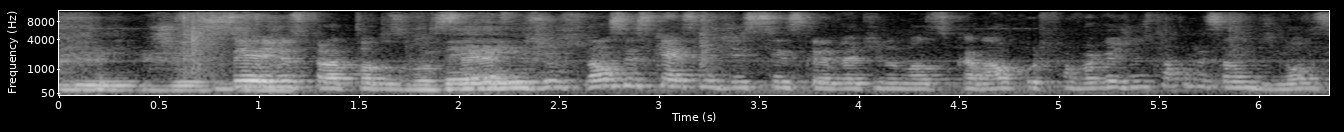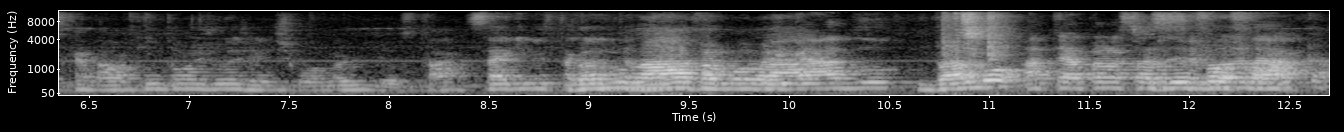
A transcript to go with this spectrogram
Beijos. Beijos pra todos vocês. Beijos. Não se esqueça de se inscrever aqui no nosso canal, por favor, que a gente tá começando de novo esse canal aqui, então ajuda a gente, pelo amor de Deus, tá? Segue no Instagram Vamos também. lá, vamos lá. Obrigado. Vamos Até a próxima fazer semana. fofoca.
